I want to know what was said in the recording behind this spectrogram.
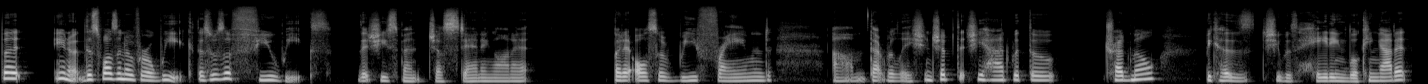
But, you know, this wasn't over a week. This was a few weeks that she spent just standing on it. But it also reframed um, that relationship that she had with the treadmill because she was hating looking at it.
